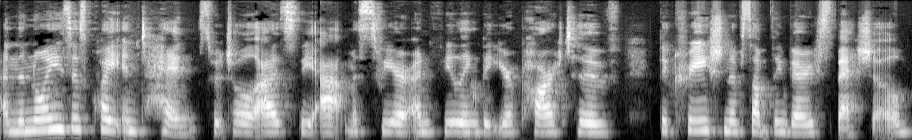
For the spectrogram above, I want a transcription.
and the noise is quite intense, which all adds to the atmosphere and feeling that you're part of the creation of something very special.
